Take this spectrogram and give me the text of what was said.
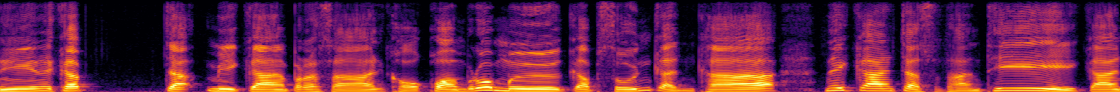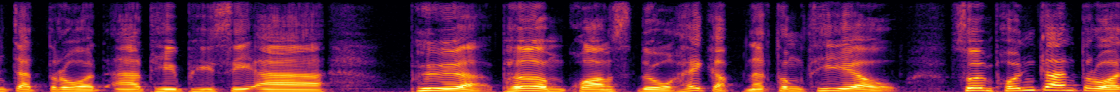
นี้นะครับจะมีการประสานขอความร่วมมือกับศูนย์การค้า ในการจัดสถานที่การจัดตรวจ RT-PCR เพื่อเพิ่มความสะดวกให้กับนักท่องเที่ยว ส่วนผลการตรวจ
